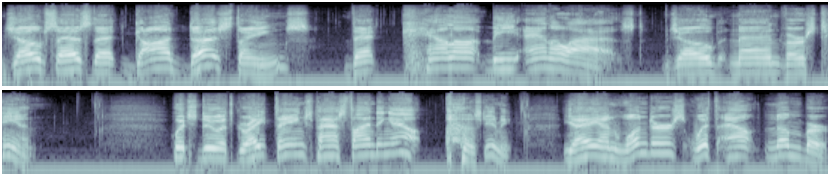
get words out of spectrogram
Job says that God does things that cannot be analyzed. Job 9, verse 10. Which doeth great things past finding out. Excuse me. Yea, and wonders without number.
